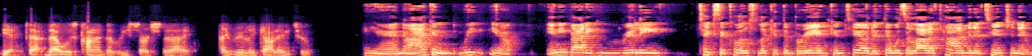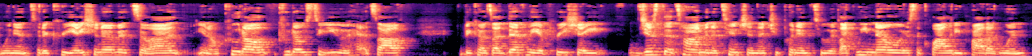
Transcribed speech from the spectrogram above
yeah, that, that was kind of the research that I, I really got into. Yeah, no, I can, we, you know, anybody who really takes a close look at the brand can tell that there was a lot of time and attention that went into the creation of it. So I, you know, kudos, kudos to you. Hats off because I definitely appreciate just the time and attention that you put into it. Like we know it's a quality product when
